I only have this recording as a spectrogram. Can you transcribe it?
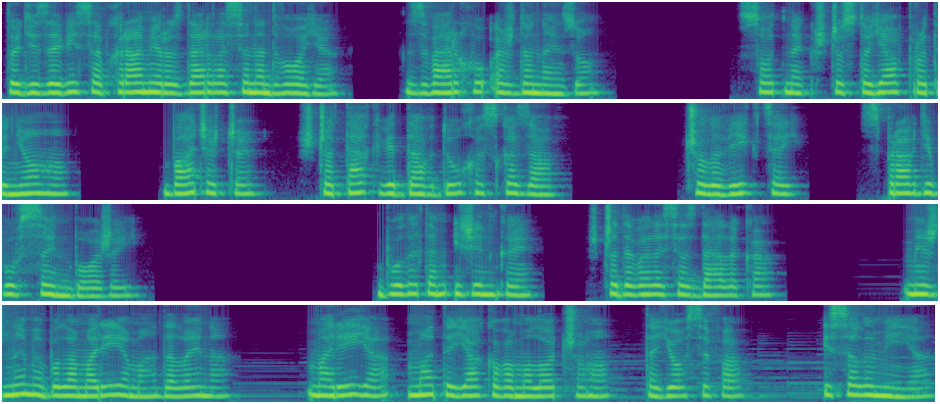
Тоді завіса в храмі роздерлася надвоє, зверху аж донизу. Сотник, що стояв проти нього, бачачи, що так віддав духа, сказав Чоловік цей справді був син Божий. Були там і жінки, що дивилися здалека. Між ними була Марія Магдалина, Марія, мати Якова Молодшого та Йосифа, і Соломія,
